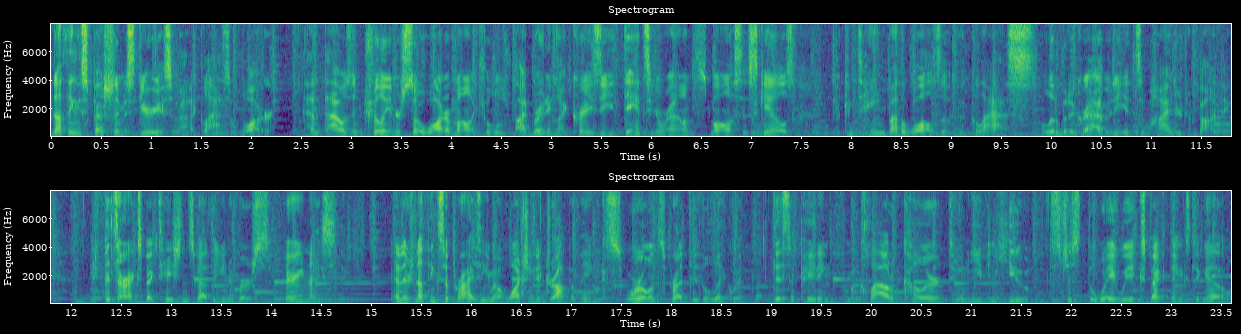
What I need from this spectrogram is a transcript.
nothing especially mysterious about a glass of water. 10,000 trillion or so water molecules vibrating like crazy, dancing around on the smallest of scales, but contained by the walls of the glass, a little bit of gravity and some hydrogen bonding. It fits our expectations about the universe very nicely. And there's nothing surprising about watching a drop of ink swirl and spread through the liquid, dissipating from a cloud of color to an even hue. It's just the way we expect things to go.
